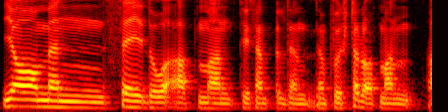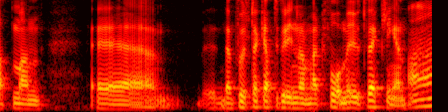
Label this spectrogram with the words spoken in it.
ja, men säg då att man, till exempel den, den första då, att man, att man eh, den första kategorin av de här två med utvecklingen. Ja.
